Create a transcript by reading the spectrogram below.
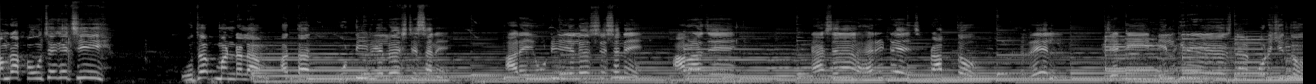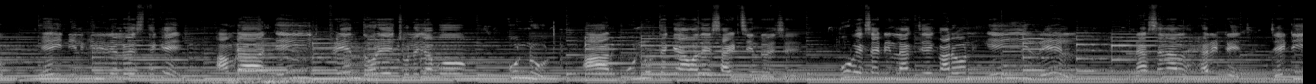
আমরা পৌঁছে গেছি উধব মণ্ডলম, অর্থাৎ উটি রেলওয়ে স্টেশনে আর এই উটি রেলওয়ে স্টেশনে আমরা যে ন্যাশনাল হেরিটেজ প্রাপ্ত রেল যেটি নীলগিরি রেলওয়ে নামে পরিচিত, এই নীলগিরি রেলওয়ে থেকে আমরা এই ট্রেন ধরে চলে যাব কুন্নুর। আর কুন্নুর থেকে আমাদের সাইট সিন রয়েছে। খুব এক্সাইটিং লাগছে, কারণ এই রেল ন্যাশনাল হেরিটেজ যেটি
